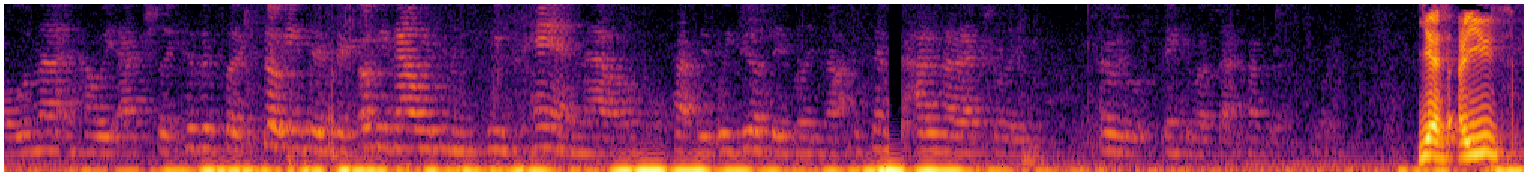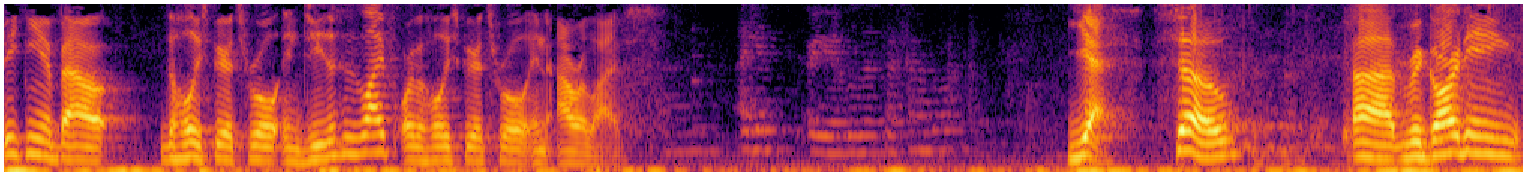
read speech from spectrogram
role in that and how we actually, because it's like so easy to think, okay, now we can, we can now, have the, we do have the ability not to sin, but how does that actually, how do we think about that concept? Yes, are you speaking about the Holy Spirit's role in Jesus' life or the Holy Spirit's role in our lives? I guess, are you able to touch on both? Yes. So, uh, regarding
